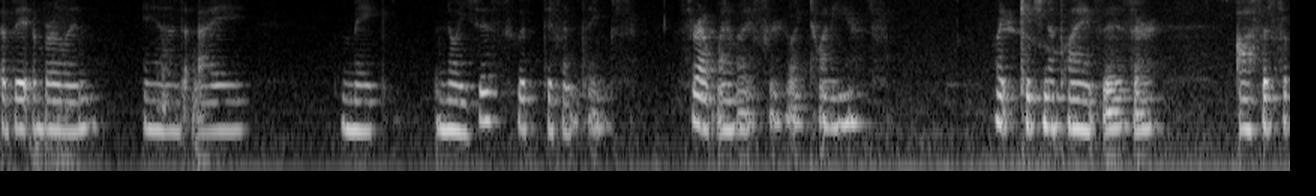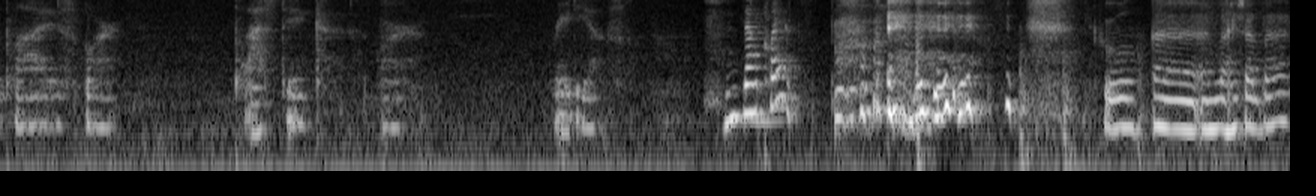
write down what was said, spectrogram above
A bit in Berlin, and I make noises with different things throughout my life for like 20 years. Like kitchen appliances or office supplies or plastic or radios. Now plants. Cool. Uh, I'm Jalbert.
